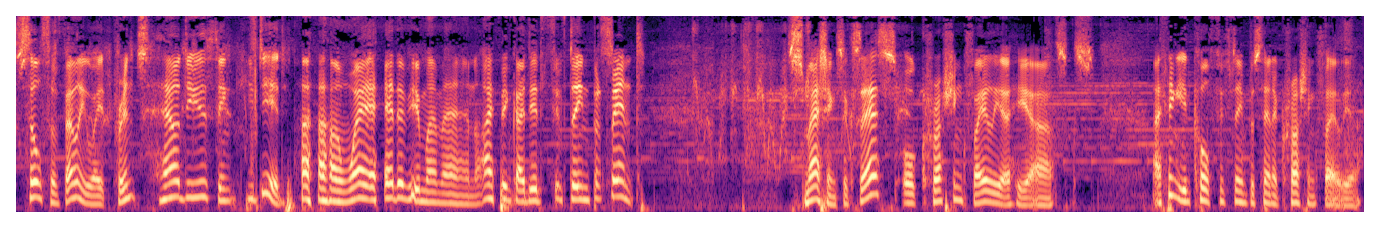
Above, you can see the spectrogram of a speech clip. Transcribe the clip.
Self evaluate, Prince. How do you think you did? I'm way ahead of you, my man. I think I did 15%. Smashing success or crushing failure, he asks. I think you'd call 15% a crushing failure.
